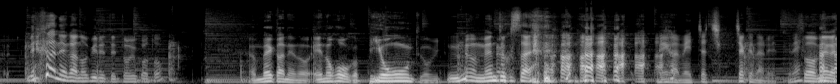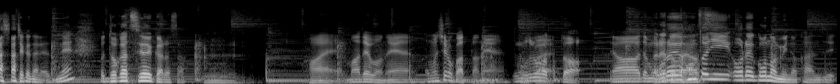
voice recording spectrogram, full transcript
メガネが伸びるってどういうこと？メガネの柄の方がビヨーンって伸びる。うんめんどくさい。目がめっちゃちっちゃくなるやつね。そう目がちっちゃくなるやつね。度が強いからさはい。まあでもね面白かったね面白かった。いやーでも俺本当に俺好みの感じ。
